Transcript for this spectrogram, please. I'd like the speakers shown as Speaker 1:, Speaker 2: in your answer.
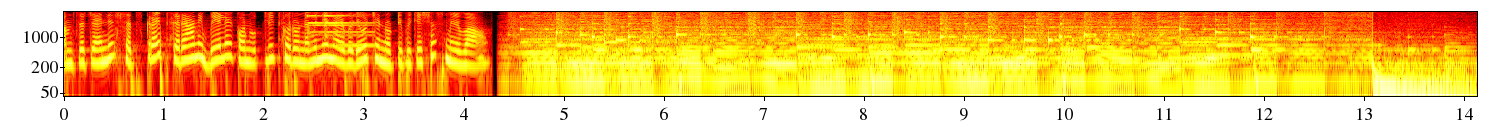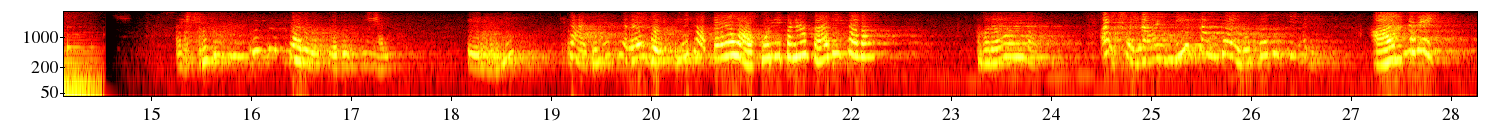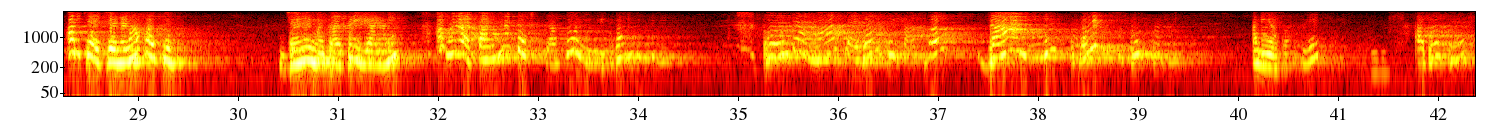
Speaker 1: आमचं channel subscribe करा आणि बेल आयकॉनवर क्लिक करून नवीन नवीन व्हिडिओचे नोटिफिकेशन्स मिळवा.
Speaker 2: साध्या सरळ गोष्टीत आपल्याला वाकुरीपणा का दिसावा खरं आज शरीरांची झाली आज नव्हे आमच्या जन्मापासून. जन्मदात्री यांनी आम्हाला पाण्या कष्टातून निघून दिली. थोरल्या मासाहेबांची पाखर जाण पुढे सुटून पडली. आणि आबासाहेब आबासाहेब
